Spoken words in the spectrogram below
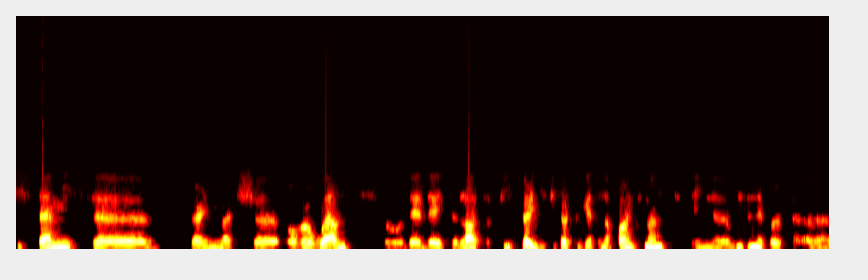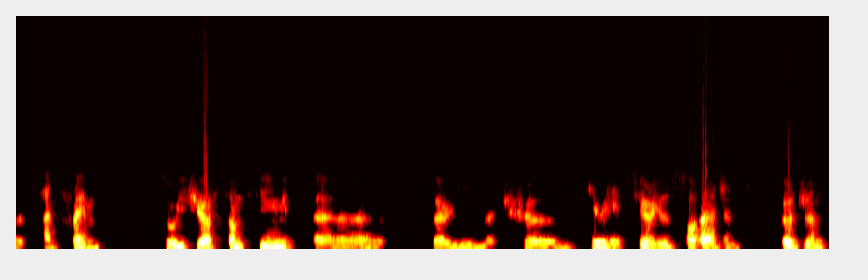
system is uh, very much uh, overwhelmed. So there, there is a lot of. It's very difficult to get an appointment in a reasonable uh, time frame. So if you have something uh, very much um, serious, serious or urgent, urgent,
